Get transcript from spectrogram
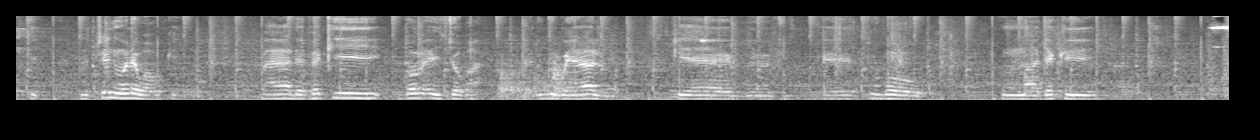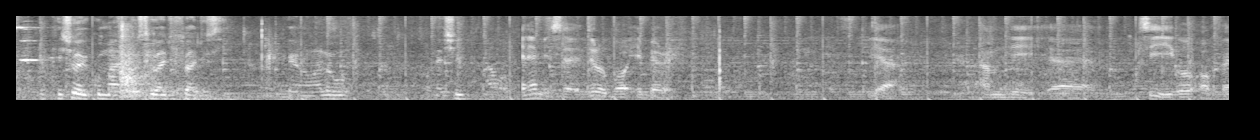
òkè the training wọn dẹ̀ wà òkè báyà dẹ̀ fẹ́ kí gọ́ọ̀mẹ̀ ìjọba pẹ̀lú gbogbo ẹ̀yìn aráàlú kí ẹ gbìyànjú ẹ túbọ̀ máa jẹ́ kí kí sọ ikú máa lọ síwájú síwájú sí ẹ ràn wá lọ́wọ́ ẹ ṣé. My name is uh, Dirobo Ebere. Yeah, I'm the uh, CEO of uh,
